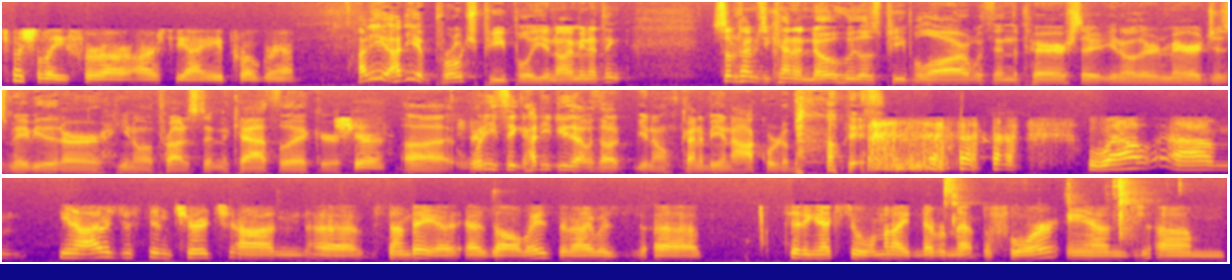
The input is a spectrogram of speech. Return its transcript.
especially for our RCIA program. How do you how do you approach people? You know, I mean, I think sometimes you kind of know who those people are within the parish. They're you know they're in marriages maybe that are you know a Protestant and a Catholic or sure. Uh, sure. What do you think? How do you do that without you know kind of being awkward about it? well, um, you know, I was just in church on uh, Sunday as always, and I was uh, sitting next to a woman I'd never met before, and um,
